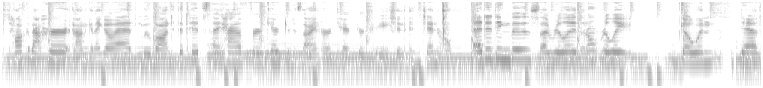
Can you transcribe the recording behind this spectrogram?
to talk about her, and I'm gonna go ahead and move on to the tips I have for character design or character creation in general. Editing this, I realized I don't really go in depth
